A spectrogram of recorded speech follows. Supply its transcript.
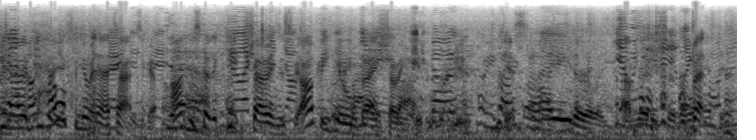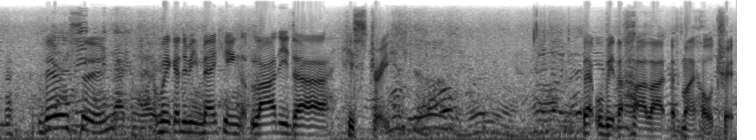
you know, how often you're in Antarctica? I'm just going to keep showing this. I'll be here all day showing people the view. Yes. I early. But very soon we're going to be making La Da history. That will be the highlight of my whole trip.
